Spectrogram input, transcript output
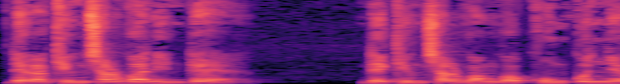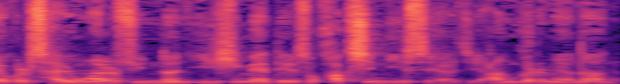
내가 경찰관인데 내 경찰관과 공권력을 사용할 수 있는 이 힘에 대해서 확신이 있어야지. 안 그러면은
